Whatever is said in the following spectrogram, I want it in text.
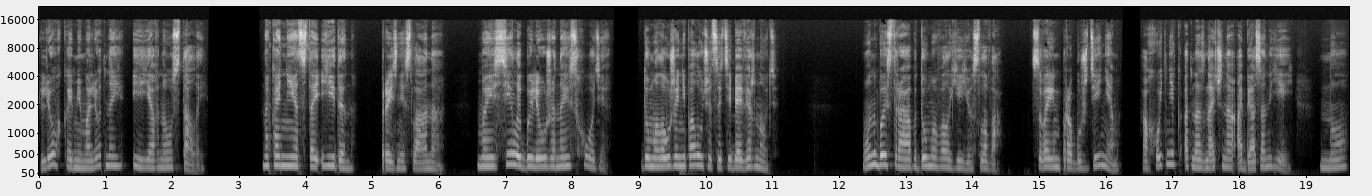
легкой, мимолетной и явно усталой. «Наконец-то, Иден!» – произнесла она. «Мои силы были уже на исходе. Думала, уже не получится тебя вернуть». Он быстро обдумывал ее слова. Своим пробуждением охотник однозначно обязан ей. Но...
